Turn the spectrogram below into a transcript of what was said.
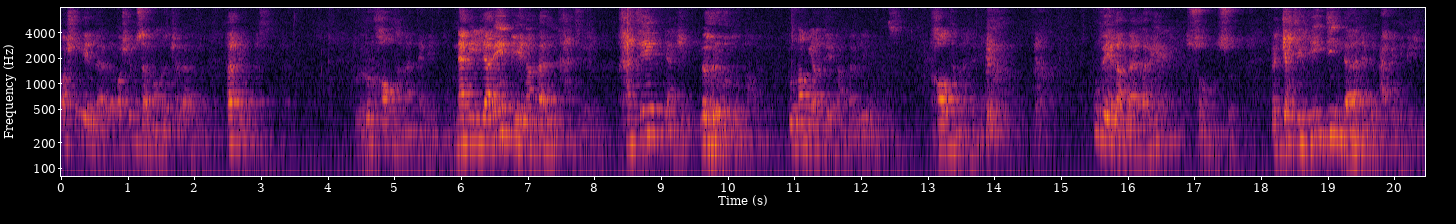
Başqa yerlərdə, başqa müsəlman ölkələrdə fərq etməz. Buyurur Xatəmən Nəbi. Nəbilərin peyğəmbərliyin xətmidir. Xətim, yəni ki, möhrü vurulma. Bundan bu yana peyğəmbərliyi olmaz. Xatəmən Nəbi. Bu peyğəmbərlərin sonuncusu. Və gətirdiyi din də nədir? Əbədi bir din.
